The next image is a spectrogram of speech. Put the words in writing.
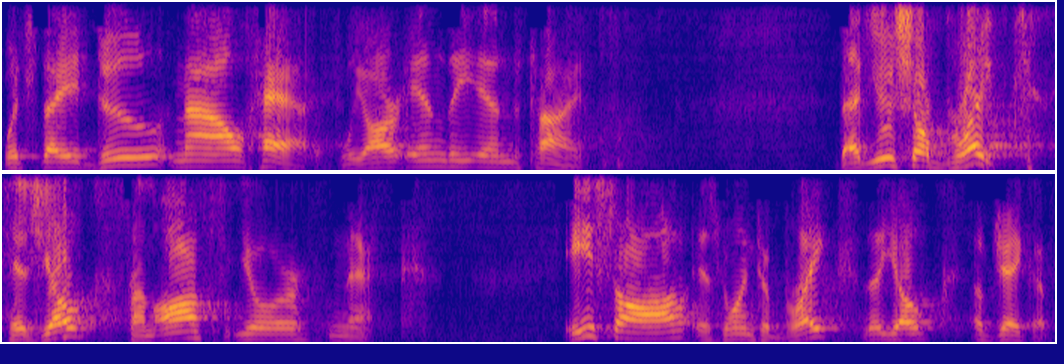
which they do now have. We are in the end time. That you shall break his yoke from off your neck. Esau is going to break the yoke of Jacob.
